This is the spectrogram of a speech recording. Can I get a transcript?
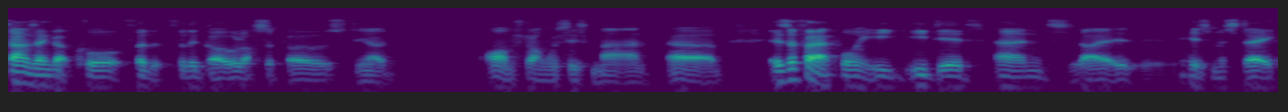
Townsend got caught for the for the goal, I suppose. You know, Armstrong was his man. Um, it's a fair point. He he did, and uh, his mistake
